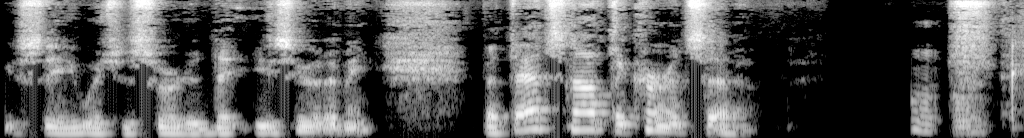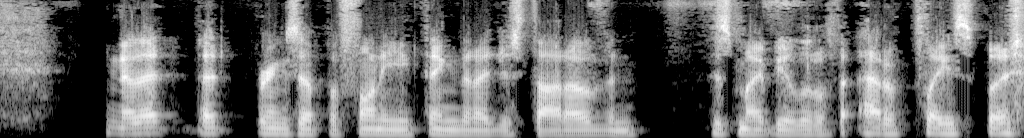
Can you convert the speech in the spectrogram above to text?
you see, which is sort of, you see what I mean? But that's not the current setup. Mm-mm. You know that that brings up a funny thing that I just thought of, and this might be a little out of place, but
